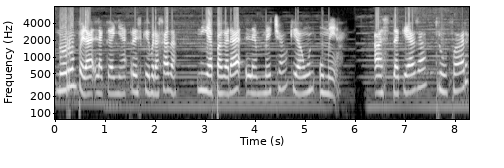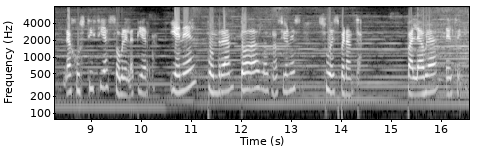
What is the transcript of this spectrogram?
no romperá la caña resquebrajada, ni apagará la mecha que aún humea, hasta que haga triunfar la justicia sobre la tierra, y en él pondrán todas las naciones su esperanza. Palabra del Señor.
